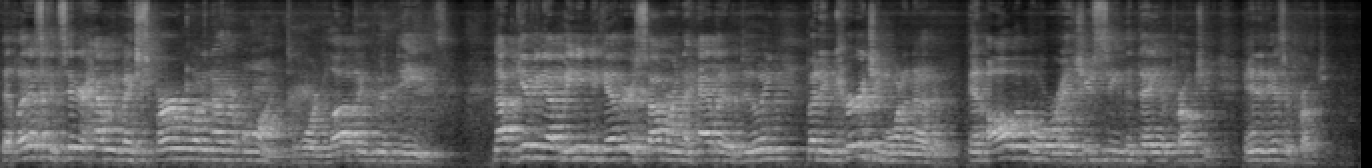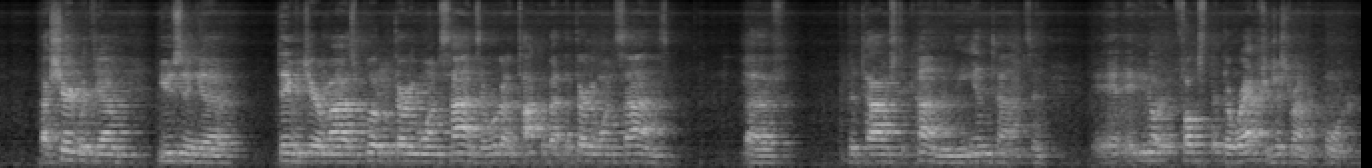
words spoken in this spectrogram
that let us consider how we may spur one another on toward love and good deeds. Not giving up meeting together as some are in the habit of doing, but encouraging one another. And all the more as you see the day approaching. And it is approaching. I shared with you, I'm using uh, David Jeremiah's book, 31 Signs, and we're going to talk about the 31 signs of the times to come and the end times. And, and, and you know, folks, the, the rapture just around the corner.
